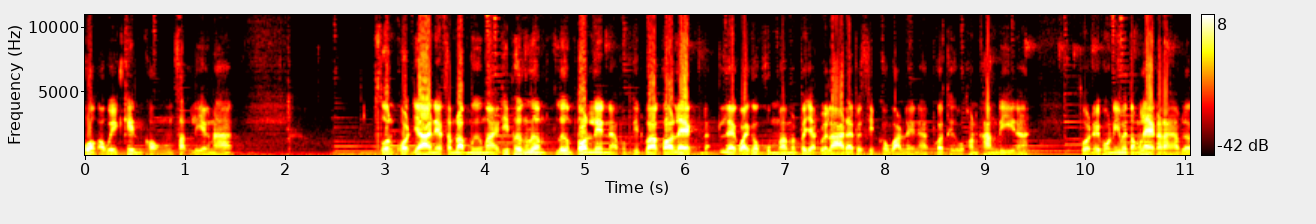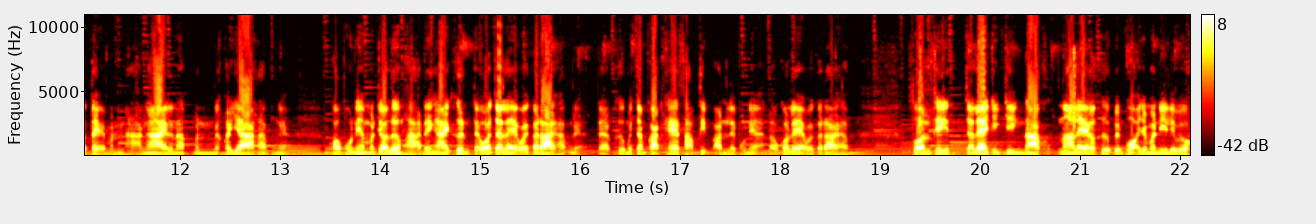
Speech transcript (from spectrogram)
พวกอเวกเคนของสัตว์เลี้ยงนะฮะส่วนขวดยาเนี่ยสำหรับมือใหม่ที่เพิ่งเริ่มเริ่มต้นเล่นอะผมคิดว่าก็แลกแลกไว้ก็คุ้มเพราะมันประหยัดเวลาได้ไปสิบกว่าวันเลยนะครับก็ถือว่าค่อนข้างดีนะ ส่วนไอ้พวกนี้ไม่ต้องแลกก็ได้ครับ แล้วแต่มันหาง่ายนะครับมันไม่ค่อยยากครับเนี่ย ของพวกนี้มันจะเริ่มหาได้ง่ายขึ้น แต่ว่าจะแลกไว้ก็ได้ครับเนี่ยแต่คือมันจำกัดแค่ 30 อันอะไรพวกนี้เราก็แลกไว้ก็ได้ครับ ส่วนที่จะแลกจริงๆ หน้าหน้าแรกก็คือเป็นพวกอัญมณีเลเวล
